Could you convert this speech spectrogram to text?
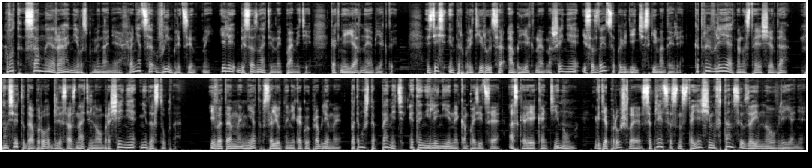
А вот самые ранние воспоминания хранятся в имплицитной или бессознательной памяти, как неявные объекты. Здесь интерпретируются объектные отношения и создаются поведенческие модели, которые влияют на настоящее «да», но все это добро для сознательного обращения недоступно. И в этом нет абсолютно никакой проблемы, потому что память — это не линейная композиция, а скорее континуум, где прошлое цепляется с настоящим в танце взаимного влияния.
